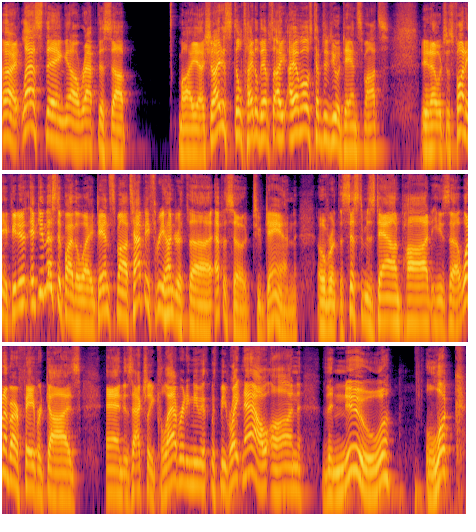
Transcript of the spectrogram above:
All right, last thing, I'll wrap this up my uh, should I just still title the episode? I, I almost tempted to do a Dan Smots, you know, which is funny. If you did, if you missed it, by the way, Dan Smots, happy 300th uh, episode to Dan over at the System Is Down Pod. He's uh, one of our favorite guys and is actually collaborating me with, with me right now on the new look,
